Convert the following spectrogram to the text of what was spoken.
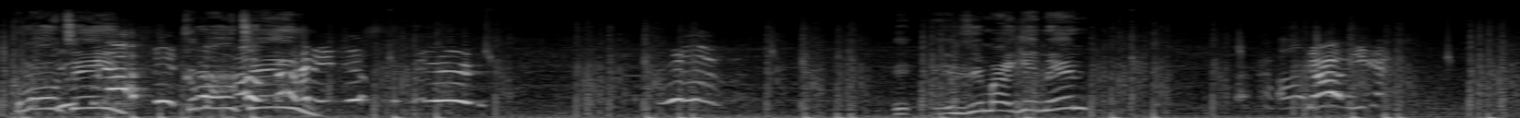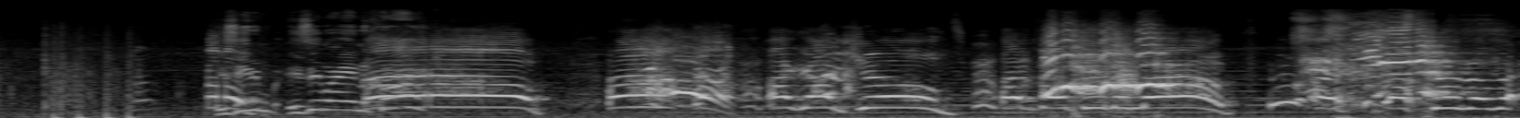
Come on, You team! nothing. Come on, team! He disappeared. Run. I- Is anybody getting in? Go, you got. Is anybody, is anybody in the car? Help! Ah! I got killed! I fell through the map! I fell through the map!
